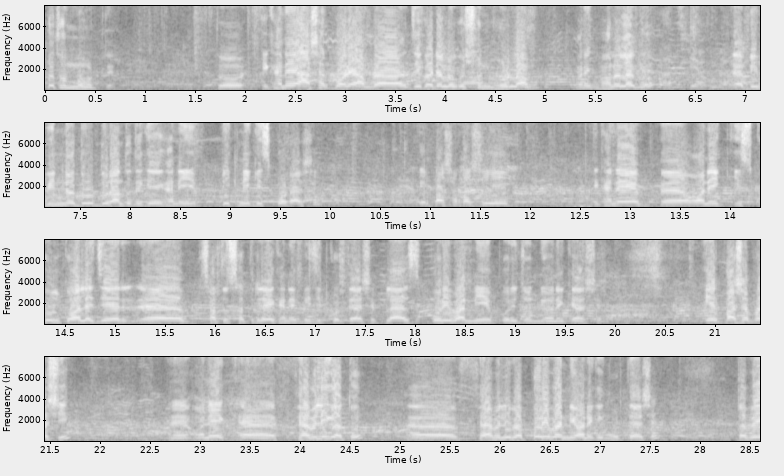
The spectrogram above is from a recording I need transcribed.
প্রথম মুহূর্তে। তো এখানে আসার পরে আমরা যে কয়টা লোকেশন ঘুরলাম অনেক ভালো লাগল। বিভিন্ন দূর দূরান্ত থেকে এখানে পিকনিক স্পট আসে। এর পাশাপাশি এখানে অনেক স্কুল, কলেজের ছাত্রছাত্রীরা এখানে ভিজিট করতে আসে, প্লাস পরিবার নিয়ে, পরিজন নিয়ে অনেকে আসে। এর পাশাপাশি অনেক ফ্যামিলিগত ফ্যামিলি বা পরিবার নিয়ে অনেকে ঘুরতে আসে। তবে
